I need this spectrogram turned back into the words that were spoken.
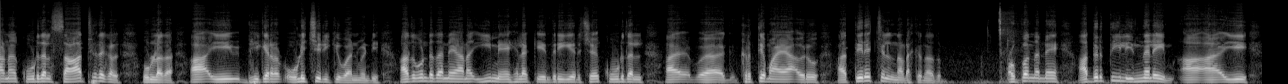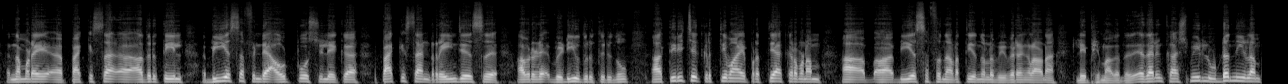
ആണ് കൂടുതൽ സാധ്യതകൾ ഉള്ളത് ആ ഈ ഭീകരർ ഒളിച്ചിരിക്കുവാൻ വേണ്ടി. അതുകൊണ്ട് തന്നെയാണ് ഈ മേഖല കേന്ദ്രീകരിച്ച് കൂടുതൽ കൃത്യമായ ഒരു തിരച്ചിൽ നടക്കുന്നത്. ഒപ്പം തന്നെ അതിർത്തിയിൽ ഇന്നലെയും ഈ നമ്മുടെ പാകിസ്ഥാൻ അതിർത്തിയിൽ ബി എസ് എഫിന്റെ ഔട്ട് പോസ്റ്റിലേക്ക് പാകിസ്ഥാൻ റേഞ്ചേഴ്സ് അവരുടെ വെടിയുതിർത്തിരുന്നു. തിരിച്ച് കൃത്യമായ പ്രത്യാക്രമണം ബി എസ് എഫ് നടത്തിയെന്നുള്ള വിവരങ്ങളാണ് ലഭ്യമാകുന്നത്. ഏതായാലും കാശ്മീരിൽ ഉടനീളം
